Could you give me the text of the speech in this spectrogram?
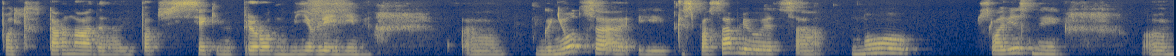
под торнадо и под всякими природными явлениями э, гнется и приспосабливается, но словесный э,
